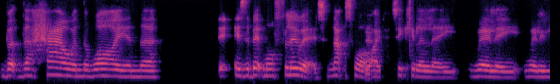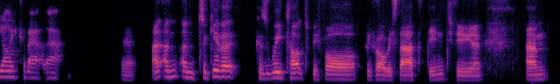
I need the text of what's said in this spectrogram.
but the how and the why and the is a bit more fluid. And that's what yeah. i particularly really really like about that. Yeah. And and to give it because we talked before before we started the interview you know um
